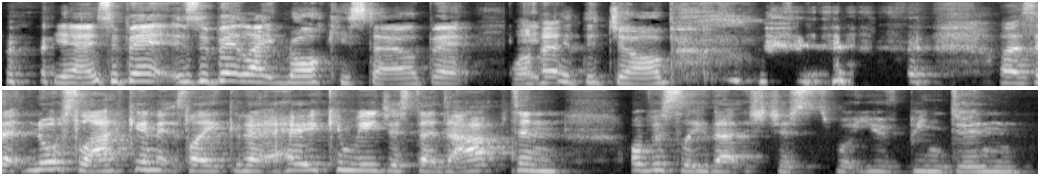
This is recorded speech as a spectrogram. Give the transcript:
yeah, it's a bit it's a bit like Rocky style, but Love it, it did the job. that's it. No slacking. It's like, how can we just adapt? And obviously, that's just what you've been doing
